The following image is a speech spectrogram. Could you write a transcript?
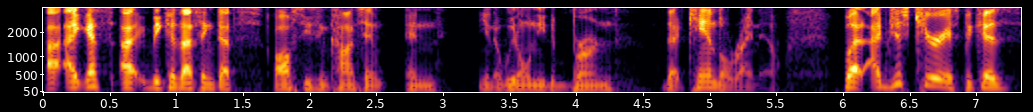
I, I guess I, because I think that's off-season content, and you know we don't need to burn that candle right now. But I'm just curious because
